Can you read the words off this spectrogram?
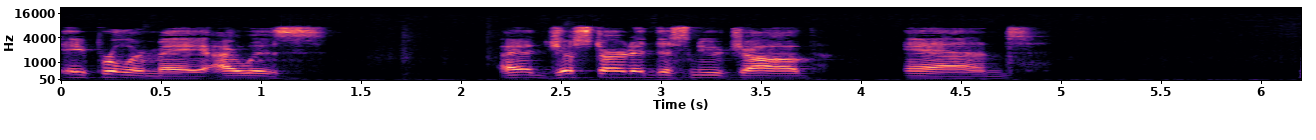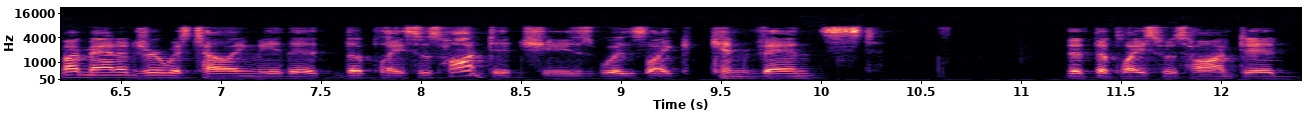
April or May. I was I had just started this new job and my manager was telling me that the place is haunted. She was like convinced that the place was haunted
